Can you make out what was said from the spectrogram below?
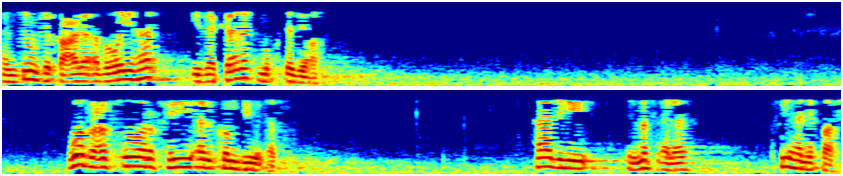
أن تنفق على أبويها إذا كانت مقتدرة. وضع الصور في الكمبيوتر. هذه المسألة فيها نقاش.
